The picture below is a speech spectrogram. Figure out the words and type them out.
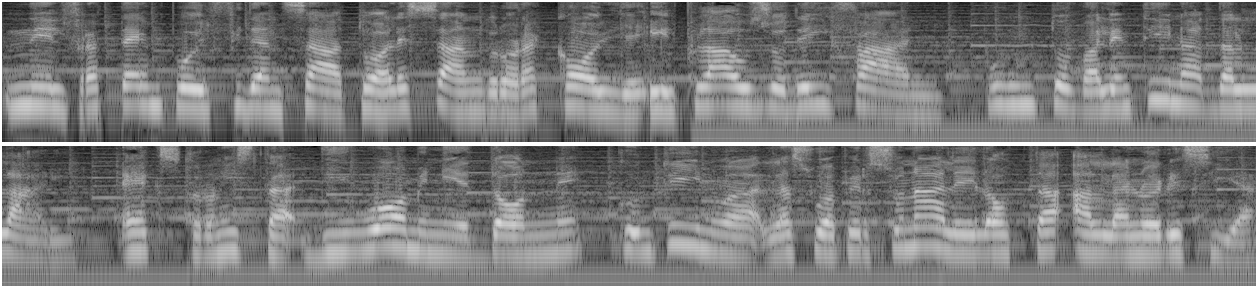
Nel frattempo il fidanzato Alessandro raccoglie il plauso dei fan. Valentina Dallari, ex tronista di Uomini e Donne, continua la sua personale lotta all'anoressia,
